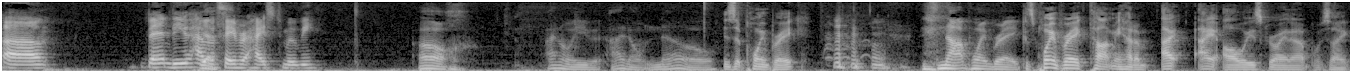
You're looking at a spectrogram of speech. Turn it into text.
um, ben, do you have a favorite heist movie? Oh, I don't even. I don't know. is it Point Break? It's not Point Break. Because Point Break taught me how to. I I always growing up was like,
